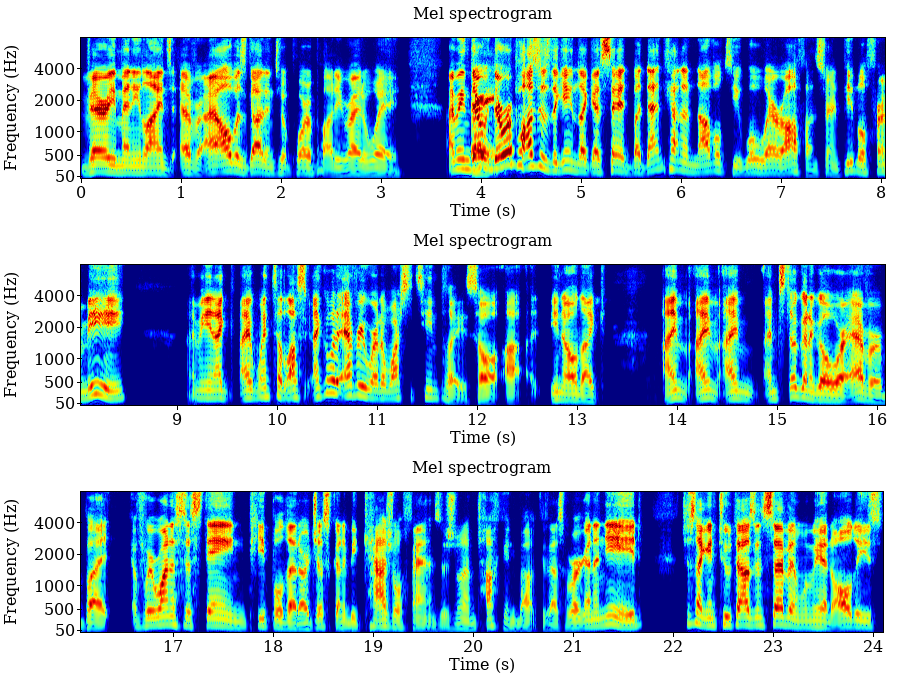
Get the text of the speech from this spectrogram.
very many lines ever. I always got into a porta potty right away. I mean, there, Right. there were pauses of the game, like I said, but that kind of novelty will wear off on certain people. For me, I mean, I, I went to Los, I go to everywhere to watch the team play. So, uh, you know, like I'm, I'm, I'm, I'm still going to go wherever, but if we want to sustain people that are just going to be casual fans, is what I'm talking about, because that's what we're going to need. Just like in 2007, when we had all these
